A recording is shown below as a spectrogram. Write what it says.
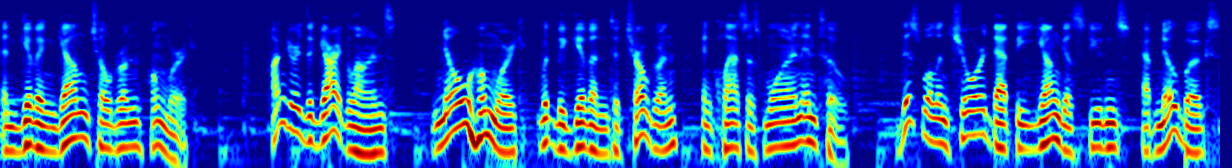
and giving young children homework. Under the guidelines, no homework would be given to children in classes 1 and 2. This will ensure that the youngest students have no books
